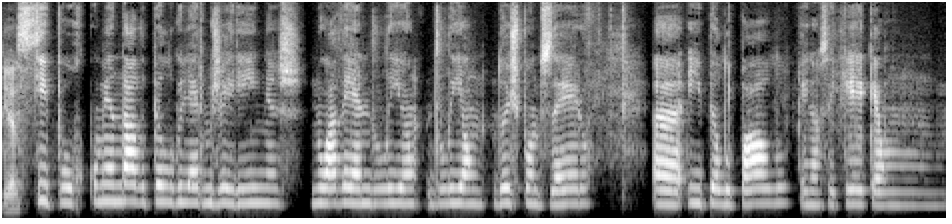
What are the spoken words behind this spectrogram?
Yes. tipo, recomendado pelo Guilherme Geirinhas, no ADN de Leão, de Leão 2.0, ah, e pelo Paulo, e não sei o quê, que é um...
